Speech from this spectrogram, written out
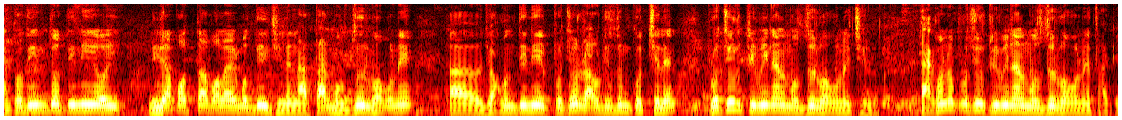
এতদিন তো তিনি ওই নিরাপত্তা বলয়ের মধ্যেই ছিলেন আর তার মজদুর ভবনে যখন তিনি প্রচুর রাউডিজম করছিলেন প্রচুর ক্রিমিনাল মজদুর ভবনে ছিল। এখনও প্রচুর ক্রিমিনাল মজদুর ভবনে থাকে।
